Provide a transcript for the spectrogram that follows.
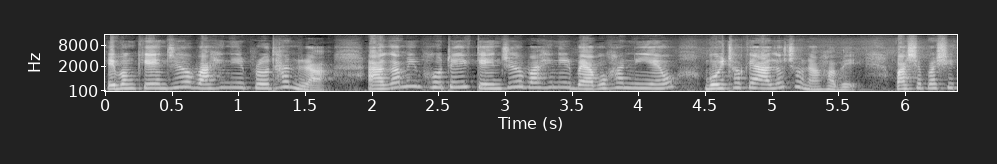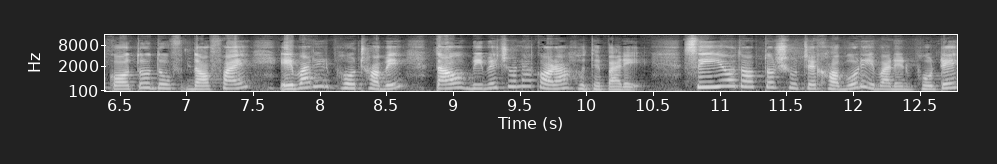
এবং কেন্দ্রীয় বাহিনীর প্রধানরা। আগামী ভোটে কেন্দ্রীয় বাহিনীর ব্যবহার নিয়েও বৈঠকে আলোচনা হবে। পাশাপাশি কত দফ- দফায় এবারের ভোট হবে তাও বিবেচনা করা হতে পারে। সিইও দপ্তর সূত্রে খবর, এবারের ভোটে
